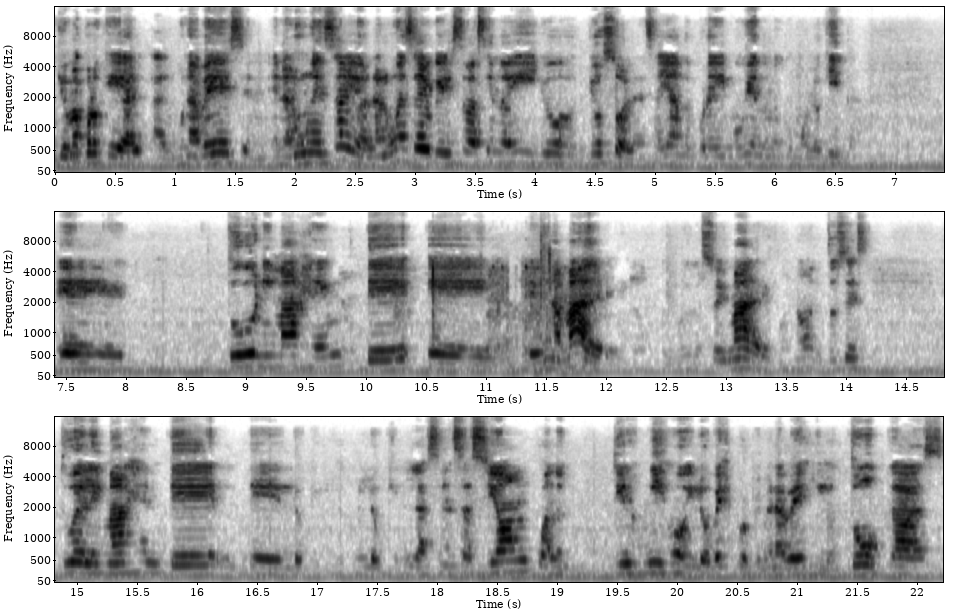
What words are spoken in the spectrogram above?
yo me acuerdo que alguna vez en, algún ensayo, en algún ensayo que yo estaba haciendo ahí, yo, yo sola, ensayando por ahí, moviéndome como loquita, eh, tuve una imagen de, eh, de una madre, soy madre, pues, ¿no? Entonces tuve la imagen de, de lo, lo la sensación cuando tienes un hijo y lo ves por primera vez y lo tocas,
